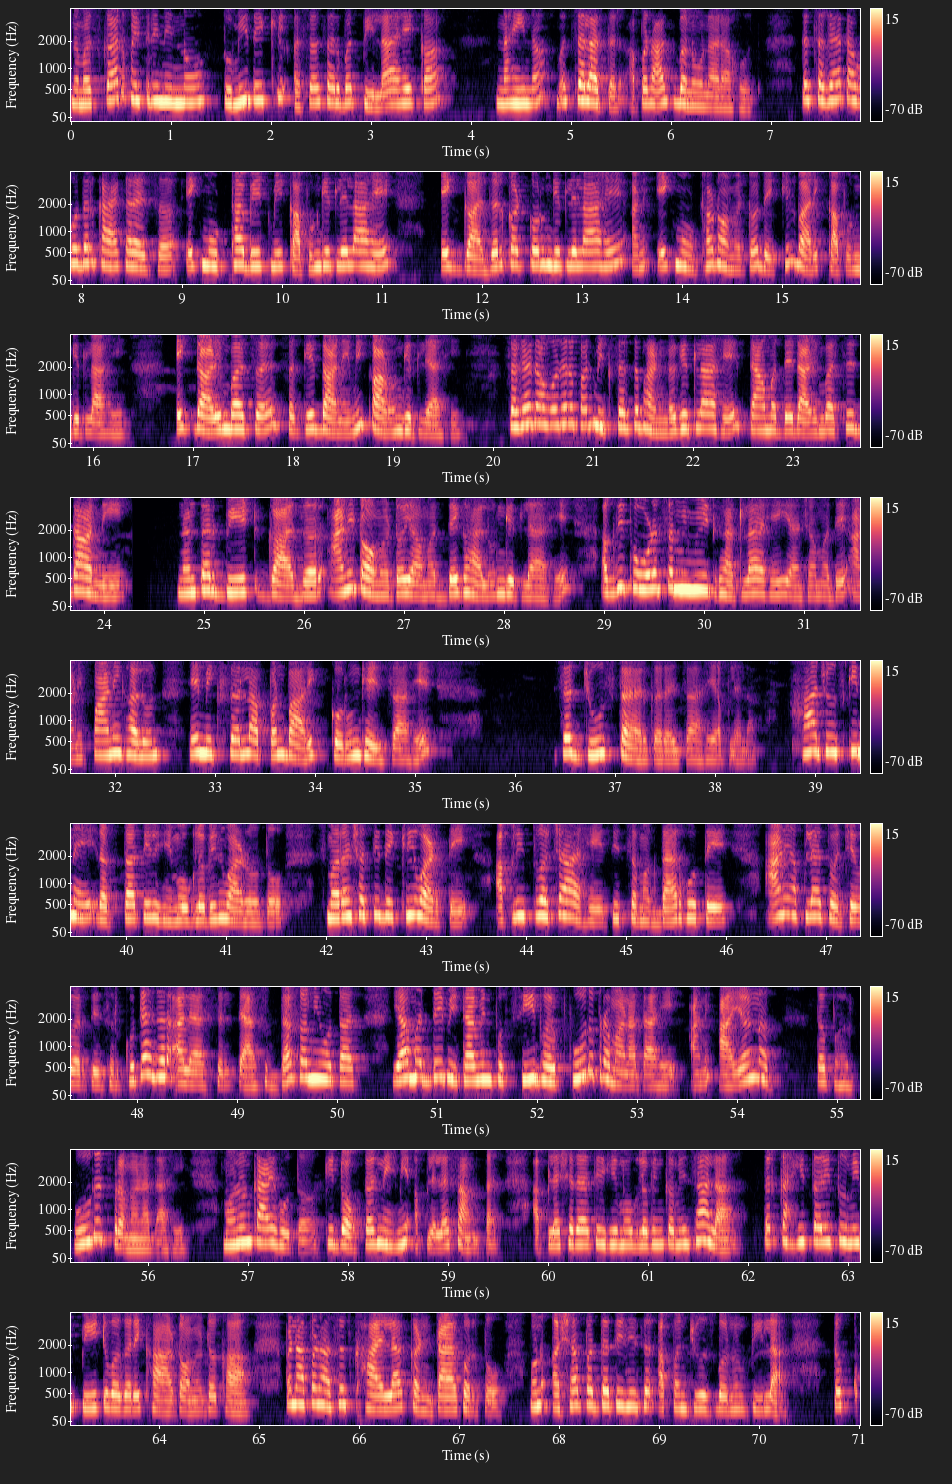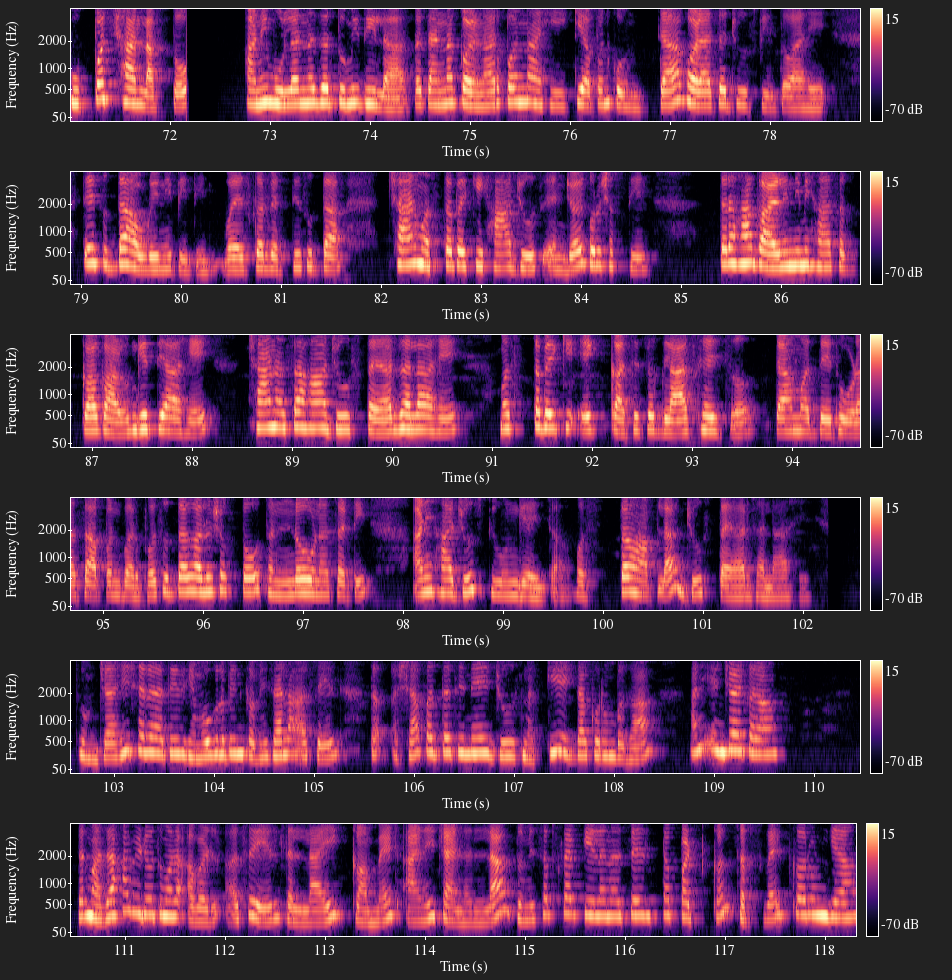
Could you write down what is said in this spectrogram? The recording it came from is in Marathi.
नमस्कार मैत्रिणींनो तुम्ही देखील असा सरबत पिला आहे का? नाही ना? मग चला तर आपण आज बनवणार आहोत. तर सगळ्यात अगोदर काय करायचं? एक मोठा बीट मी कापून घेतलेला आहे एक गाजर कट करून घेतलेला आहे आणि एक मोठा टॉमॅटो देखील बारीक कापून घेतला आहे. एक डाळिंबाचं सगळे दाणे मी काढून घेतले आहे. सगळ्यात अगोदर आपण मिक्सरचं भांडं घेतलं आहे. त्यामध्ये डाळिंबाचे दाणे नंतर बीट गाजर आणि टॉमॅटो यामध्ये घालून घेतलं आहे. अगदी थोडंसं मी मीठ घातलं आहे याच्यामध्ये आणि पाणी घालून हे मिक्सरला आपण बारीक करून घ्यायचं आहे. त्याचा ज्यूस तयार करायचा आहे आपल्याला. हा ज्यूस की नाही रक्तातील हिमोग्लोबिन वाढवतो. स्मरणशक्ती देखील वाढते. आपली त्वचा आहे ती चमकदार होते आणि आपल्या त्वचेवरती सुरकुत्या जर आल्या असतील त्यासुद्धा कमी होतात. यामध्ये विटॅमिन सी भरपूर प्रमाणात आहे आणि आयर्न तर भरपूरच प्रमाणात आहे. म्हणून काय होतं की डॉक्टर नेहमी आपल्याला सांगतात आपल्या शरीरातील हिमोग्लोबिन कमी झाला तर काहीतरी तुम्ही बीट वगैरे खा टॉमॅटो खा पण आपण असंच खायला कंटाळा करतो. म्हणून अशा पद्धतीने जर आपण ज्यूस बनवून पिला तर खूपच छान लागतो. आणि मुलांना जर तुम्ही दिला तर त्यांना कळणार पण नाही की आपण कोणत्या फळाचा ज्यूस पितो आहे. ते सुद्धा आवडीने पितील. वयस्कर व्यक्तीसुद्धा छान मस्तपैकी हा ज्यूस एन्जॉय करू शकतील. तर हा गाळणीने मी हा सगळा गाळून घेते आहे. छान असा हा ज्यूस तयार झाला आहे. मस्तपैकी एक काचेचं ग्लास घ्यायचं. त्यामध्ये थोडासा आपण बर्फसुद्धा घालू शकतो थंड होण्यासाठी. आणि हा ज्यूस पिऊन घ्यायचा. मस्त आपला ज्यूस तयार झाला आहे. तुमच्याही शरीरातील हिमोग्लोबिन कमी झाला असेल तर अशा पद्धतीने ज्यूस नक्की एकदा करून बघा आणि एन्जॉय करा. जर माझा हा व्हिडिओ तुम्हाला आवडला असेल तर लाईक कमेंट आणि चॅनलला तुम्ही सबस्क्राईब केलं नसेल तर पटकन सबस्क्राईब करून घ्या.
